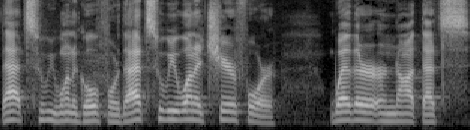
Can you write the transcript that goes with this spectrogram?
That's who we want to go for. That's who we want to cheer for, whether or not that's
